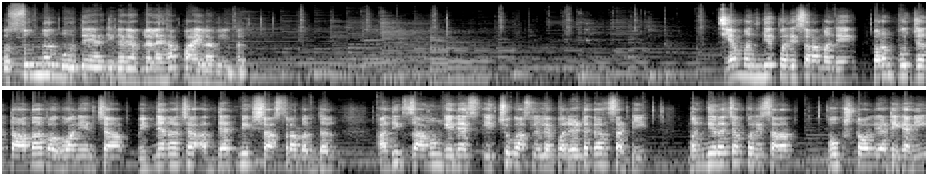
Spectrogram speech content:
व सुंदर मूर्त्या या ठिकाणी आपल्याला ह्या पाहायला मिळतात. या मंदिर परिसरामध्ये परमपूज्य दादा भगवान यांच्या विज्ञानाच्या आध्यात्मिक शास्त्राबद्दल अधिक जाणून घेण्यास इच्छुक असलेल्या पर्यटकांसाठी मंदिराच्या परिसरात बुक स्टॉल या ठिकाणी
